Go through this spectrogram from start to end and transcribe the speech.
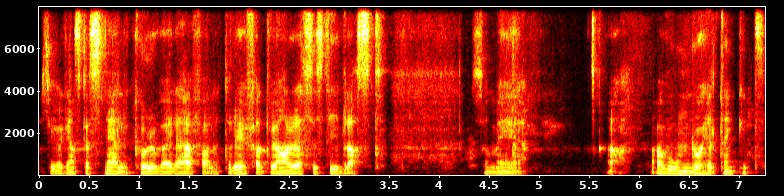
Så vi har ganska snäll kurva i det här fallet och det är för att vi har en resistiv last som är ja, av ondo helt enkelt.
